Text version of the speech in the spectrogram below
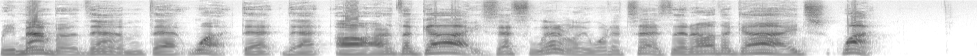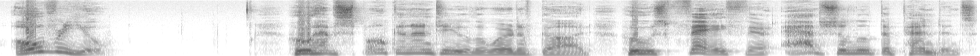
Remember them that what? That that are the guides. That's literally what it says. That are the guides, what? Over you. Who have spoken unto you the word of God, whose faith, their absolute dependence,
